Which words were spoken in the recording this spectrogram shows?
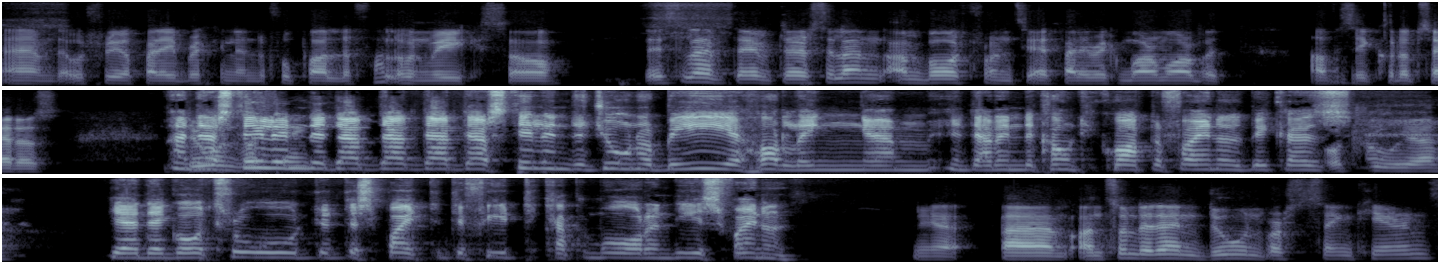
Um, that would free up Ballybricken and the football the following week. So they still have they've, they're still on, on both fronts yet. Ballybricken more and more, but obviously could upset us. And they're still in the they're, they're, they're, they're still in the junior B hurling. Um, they're in the county quarter final because Oh, true, yeah, yeah, they go through the, despite the defeat to Cappamore in the East final. yeah. Um, on Sunday then, Doon versus St Kieran's.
